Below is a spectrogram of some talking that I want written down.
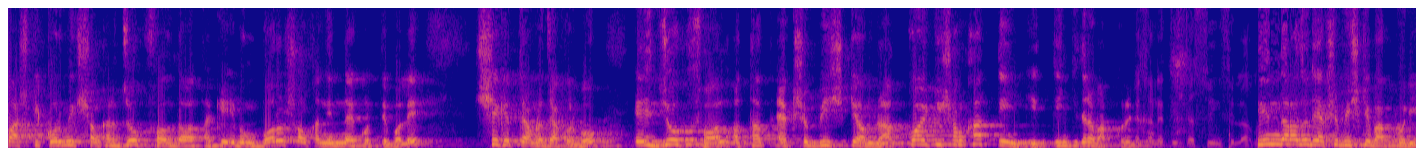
পাঁচটি কর্মিক সংখ্যার যোগফল দেওয়া থাকে এবং বড় সংখ্যা নির্ণয় করতে বলে সেক্ষেত্রে আমরা যা করব এই যোগফল অর্থাৎ একশো বিশ কে আমরা কয়টি সংখ্যা? তিনটি। তিনটি দ্বারা ভাগ করে এখানে তিনটা সুইং ছিল তিন দ্বারা যদি একশো কে ভাগ করি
